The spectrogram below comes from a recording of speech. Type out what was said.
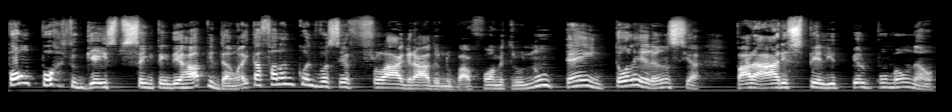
bom português para você entender rapidão, aí tá falando quando você é flagrado no bafômetro, não tem tolerância para ar expelido pelo pulmão não.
